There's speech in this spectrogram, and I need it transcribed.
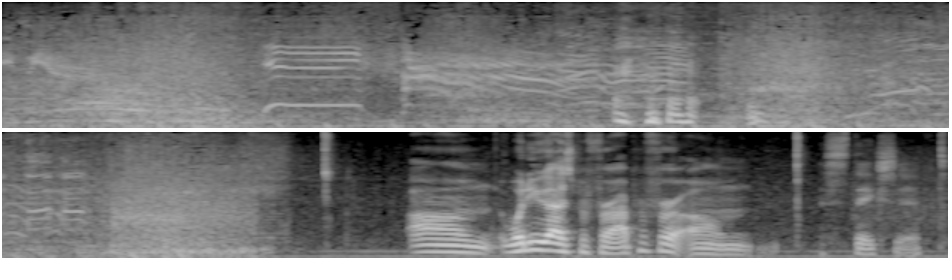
easier. Yee-haw! Um, what do you guys prefer? I prefer um stick shift.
